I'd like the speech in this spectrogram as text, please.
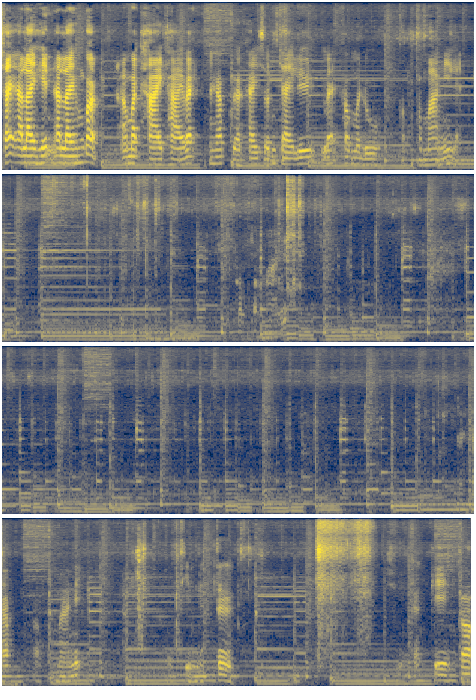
ใช้อะไรเห็นอะไรผมก็เอามาถ่ายถ่ายไว้นะครับเผื่อใครสนใจหรือแวะเข้ามาดูก็ประมาณนี้แหละ นะครับก็ประมานี้ทีมเลตเตอร์ส่วนกางเกงก็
